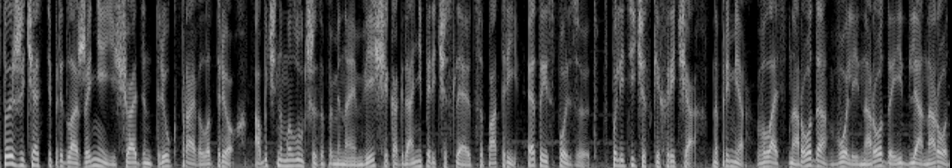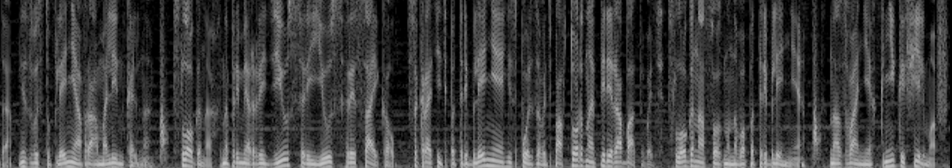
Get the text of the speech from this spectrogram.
В той же части предложения еще один трюк правила трех. Обычно мы лучше запоминаем вещи, когда они перечисляются по три. Это используют в политических речах. Например, «власть народа», «волей народа» и «для народа» из выступления Авраама Линкольна. В слоганах, например, «reduce», «reuse», «recycle». Сократить потребление, использовать повторно, перерабатывать. Слоган осознанного потребления. Названиях книг и фильмов.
